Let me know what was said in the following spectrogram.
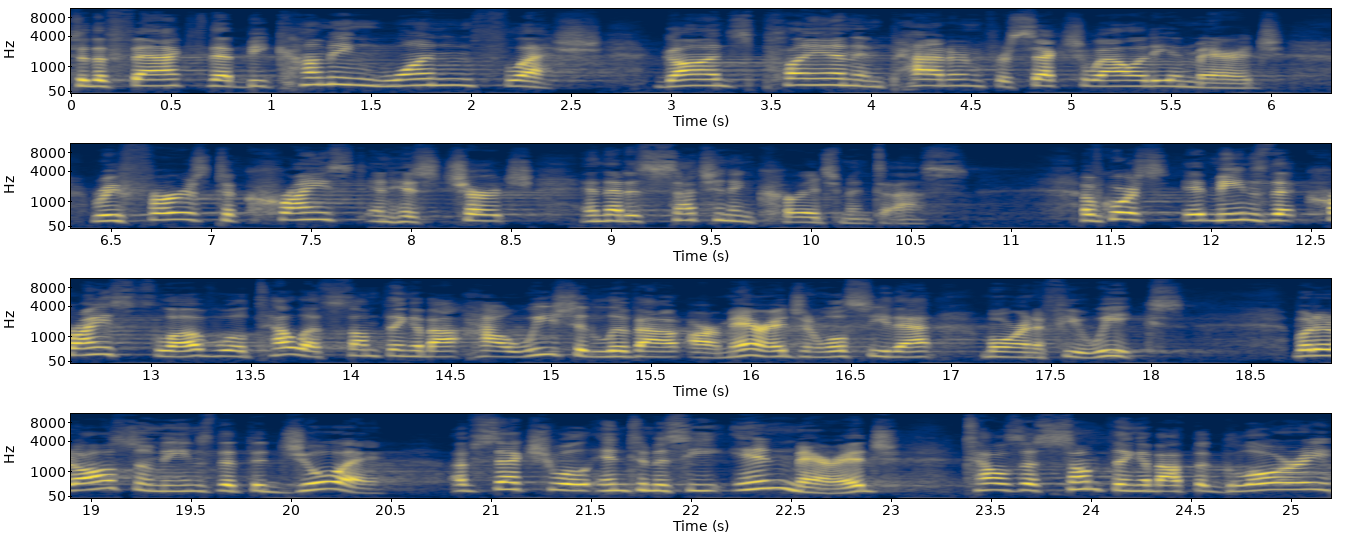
to the fact that becoming one flesh, God's plan and pattern for sexuality and marriage, refers to Christ and His church, and that is such an encouragement to us. Of course, it means that Christ's love will tell us something about how we should live out our marriage, and we'll see that more in a few weeks. But it also means that the joy of sexual intimacy in marriage tells us something about the glory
